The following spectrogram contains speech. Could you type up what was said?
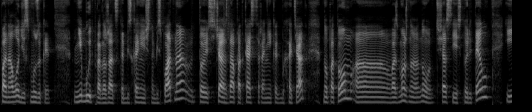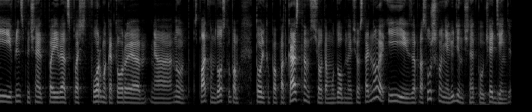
по аналогии с музыкой не будет продолжаться это бесконечно бесплатно. То есть сейчас, да, подкастеры, они как бы хотят, но потом, э, возможно, ну, сейчас есть Storytel, и, в принципе, начинают появляться платформы, которые, э, ну, с платным доступом только по подкастам, все там удобно и все остальное, и за прослушивание люди начинают получать деньги.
